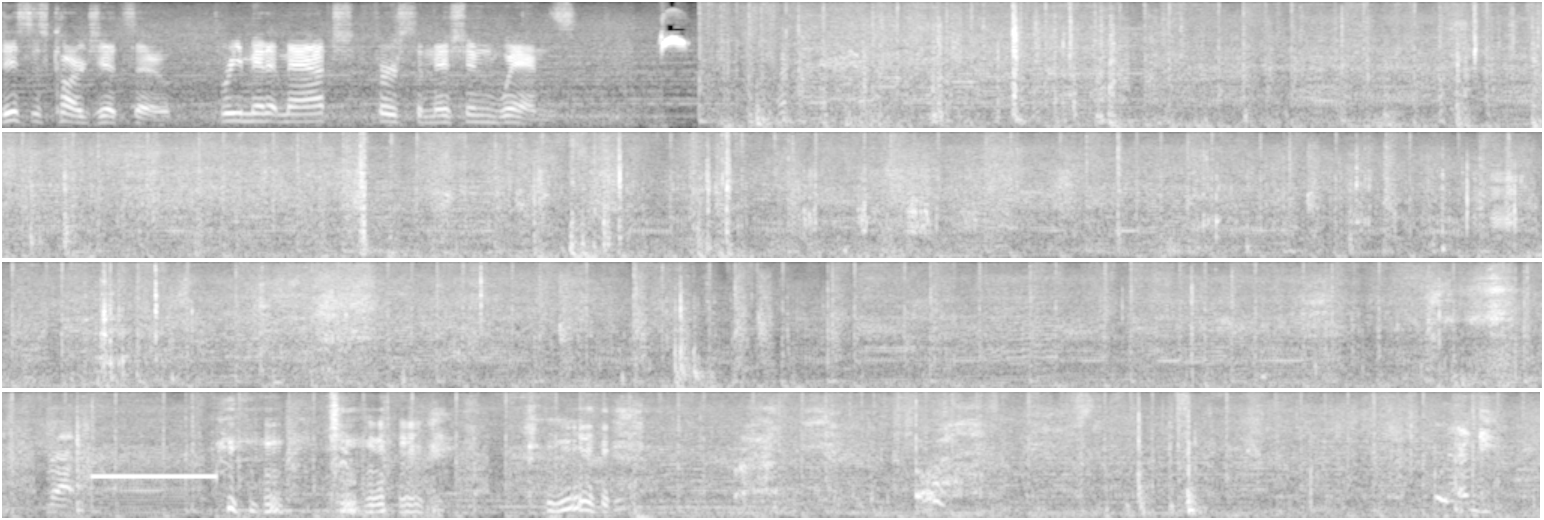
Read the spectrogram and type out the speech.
This is Car Jitsu. Three minute match, first submission wins. Oh,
